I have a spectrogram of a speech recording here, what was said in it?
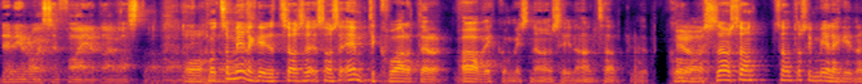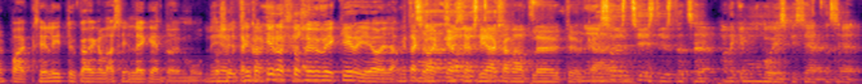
Danny Royce faija tai vastaavaa? Oh. Mutta se on mielenkiintoista, että se on se, se, on se Empty Quarter aavikko, missä ne on siinä Uncharted Joo. 3. Se on, se, on, se on tosi mielenkiintoinen paikka. Siihen liittyy kaikenlaisiin legendoihin muut. Niin, Tosi, mitä siitä on kaikkea kirjoitettu tosi hyviä kirjoja. Mitä kaikkea se on sieltä hiekanalta löytyy. Niin, se on just siisti just, että se ainakin muuhun iski se, että se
